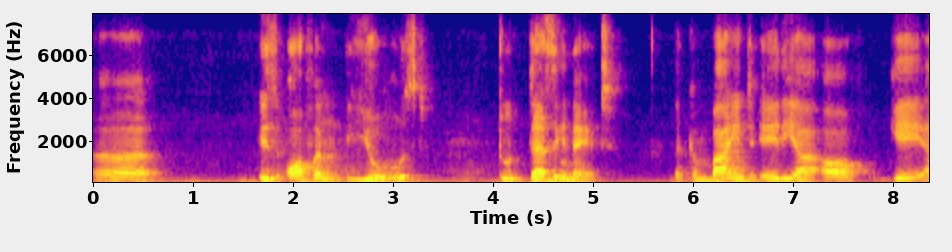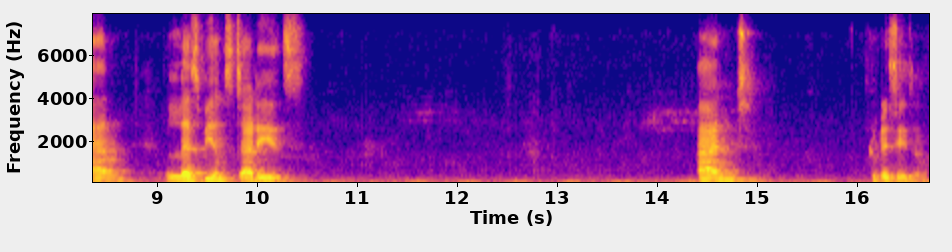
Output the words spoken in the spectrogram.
uh, is often used to designate the combined area of gay and lesbian studies and criticism.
